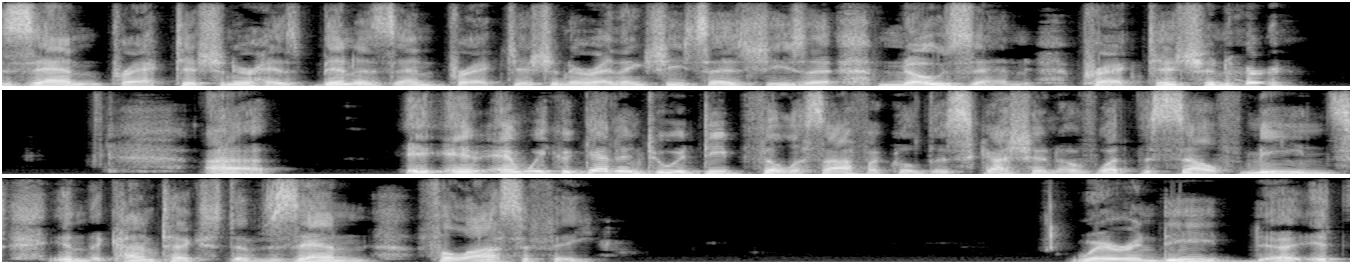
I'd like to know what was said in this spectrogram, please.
Zen practitioner, has been a Zen practitioner. I think she says she's a no Zen practitioner. Uh, and, we could get into a deep philosophical discussion of what the self means in the context of Zen philosophy where indeed uh, it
